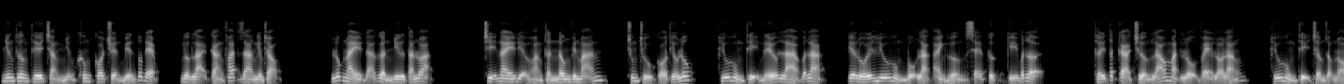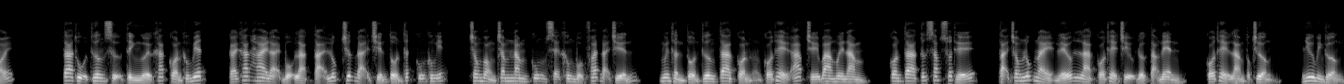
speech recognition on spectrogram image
nhưng thương thế chẳng những không có chuyển biến tốt đẹp, ngược lại càng phát ra nghiêm trọng. Lúc này đã gần như tán loạn. Chị này địa hoàng thần nông viên mãn, trung chủ có thiếu lúc, hữu hùng thị nếu là vẫn lạc, kia đối hữu hùng bộ lạc ảnh hưởng sẽ cực kỳ bất lợi. Thấy tất cả trưởng lão mặt lộ vẻ lo lắng, hữu hùng thị trầm giọng nói, ta thụ thương sự tình người khác còn không biết, cái khác hai đại bộ lạc tại lúc trước đại chiến tổn thất cũng không ít, trong vòng trăm năm cũng sẽ không buộc phát đại chiến, nguyên thần tổn thương ta còn có thể áp chế ba mươi năm, con ta tức sắp xuất thế, tại trong lúc này nếu là có thể chịu được tạo nên, có thể làm tộc trưởng, như bình thường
